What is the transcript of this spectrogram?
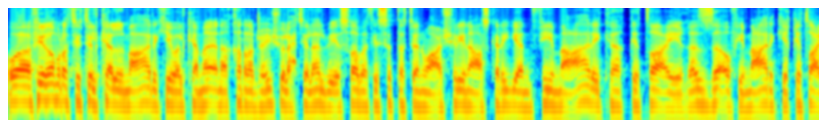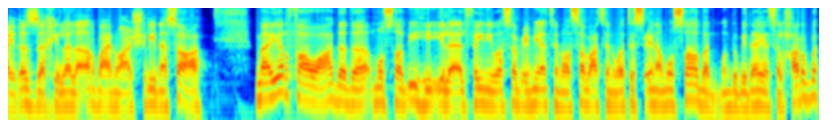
وفي غمرة تلك المعارك والكمائن أقر جيش الاحتلال بإصابة 26 عسكريا في معارك قطاع غزة أو في معارك قطاع غزة خلال 24 ساعة. ما يرفع عدد مصابيه إلى 2797 مصابا منذ بداية الحرب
